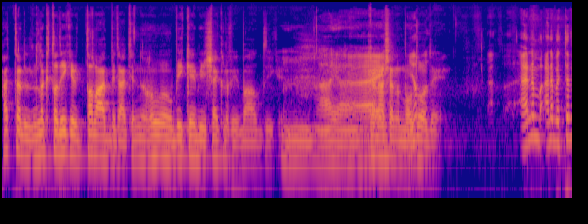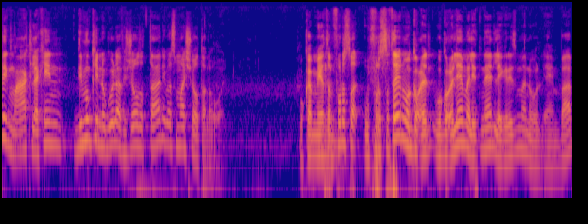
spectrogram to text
حتى اللقطة دي طلعت بتاعت إنه هو وبيكي بيشكلوا في بعض دي هاي هاي. كان. عشان الموضوع. ده يعني. أنا أنا بتفق معاك لكن دي ممكن نقولها في الشوط الثاني بس ما الشوط الأول وكميه الفرصه وفرصتين وقعوا وقعوا لهم الاثنين لجريزمان والامباب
